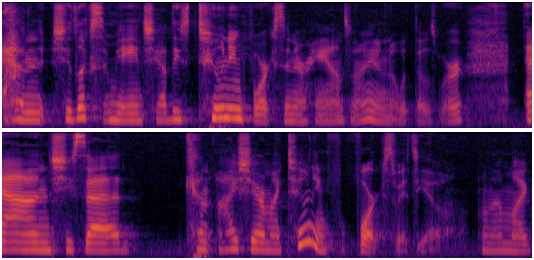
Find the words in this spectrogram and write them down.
And she looks at me and she had these tuning forks in her hands, and I didn't know what those were. And she said, Can I share my tuning forks with you? And I'm like,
